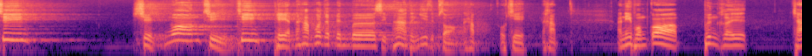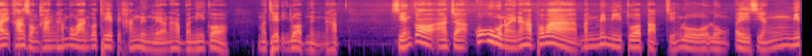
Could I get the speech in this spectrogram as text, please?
ที่เช็ควันที่ที่เพจนะครับก็จะเป็นเบอร์ 15ถึง22 นะครับ โอเคนะครับ อันนี้ผมก็เพิ่งเคยใช้ครั้งสองครั้งนะครับเมื่อวานก็เทสไปครั้งหนึ่งแล้วนะครับ วันนี้ก็มาเทสอีกรอบหนึ่งนะครับ เสียงก็อาจจะอู้ๆหน่อยนะครับ เพราะว่ามันไม่มีตัวปรับเสียงโลลงเอยเสียงมิด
